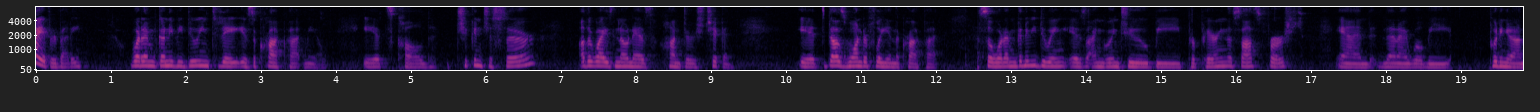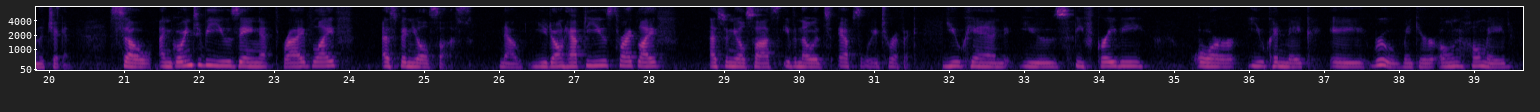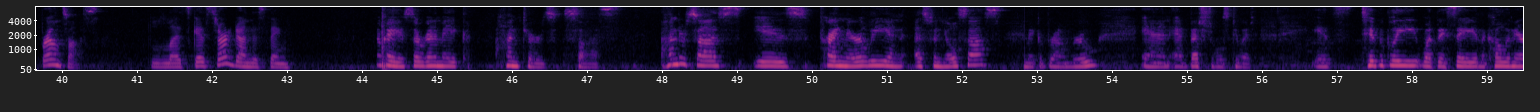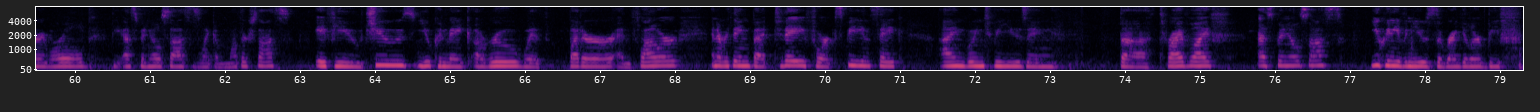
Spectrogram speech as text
Hi everybody. What I'm going to be doing today is a crock pot meal. It's called chicken chasseur, otherwise known as hunter's chicken. It does wonderfully in the crock pot. So what I'm going to be doing is I'm going to be preparing the sauce first and then I will be putting it on the chicken. So I'm going to be using Thrive Life Espagnole sauce. Now you don't have to use Thrive Life Espagnole sauce, even though it's absolutely terrific. You can use beef gravy or you can make a roux, make your own homemade brown sauce. Let's get started on this thing. Okay, so we're gonna make Hunter's sauce. Hunter sauce is primarily an Espagnole sauce. Make a brown roux and add vegetables to it. It's typically what they say in the culinary world the Espagnole sauce is like a mother sauce. If you choose, you can make a roux with butter and flour and everything, but today, for expedience sake, I'm going to be using the Thrive Life Espagnole sauce. You can even use the regular beef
